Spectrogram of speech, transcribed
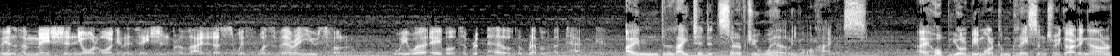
The information your organization provided us with was very useful. We were able to repel the rebel attack. I'm delighted it served you well, Your Highness. I hope you'll be more complacent regarding our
